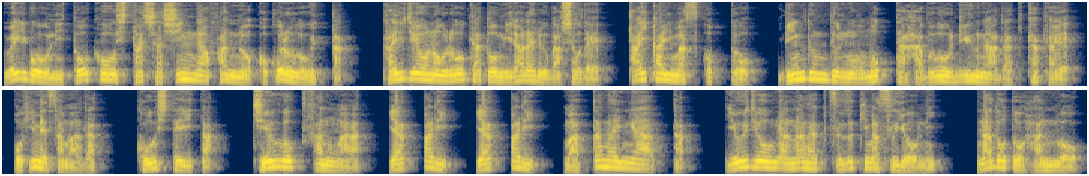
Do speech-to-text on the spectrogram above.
ウェイボーに投稿した写真がファンの心を打った。会場の廊下と見られる場所で、大会マスコット、ビンドゥンドゥンを持ったハブを竜が抱きかかえ、お姫様だ。こうしていた。中国ファンは、やっぱり、やっぱり、まったがいがあった。友情が長く続きますように。などと反応。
